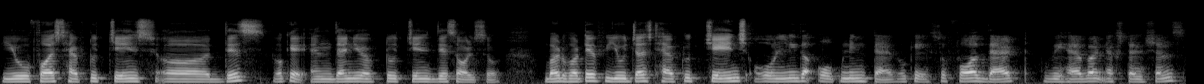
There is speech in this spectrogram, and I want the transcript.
You first have to change uh, this okay and then you have to change this also but what if you just have to change only the opening tag? Okay so for that we have an extensions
